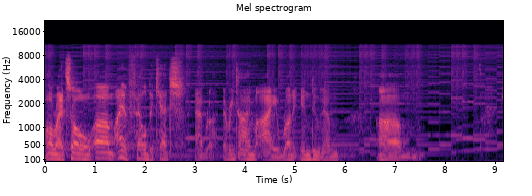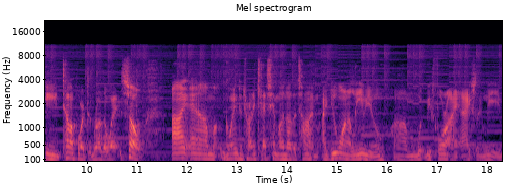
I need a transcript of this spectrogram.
Alright, so um, I have failed to catch Abra. Every time I run into him, um, he teleports and runs away. So I am going to try to catch him another time. I do want to leave you um, before I actually leave.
